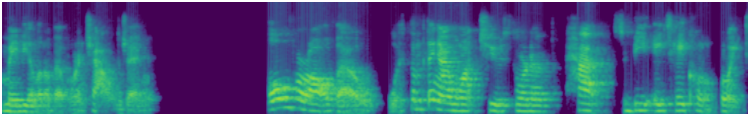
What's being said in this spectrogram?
maybe a little bit more challenging. Overall, though, something I want to sort of have to be a take home point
